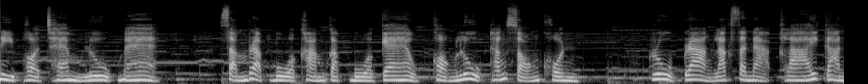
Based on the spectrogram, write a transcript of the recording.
นี่พ่อแช่มลูกแม่สำหรับบัวคำกับบัวแก้วของลูกทั้งสองคน รูปร่างลักษณะคล้ายกัน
